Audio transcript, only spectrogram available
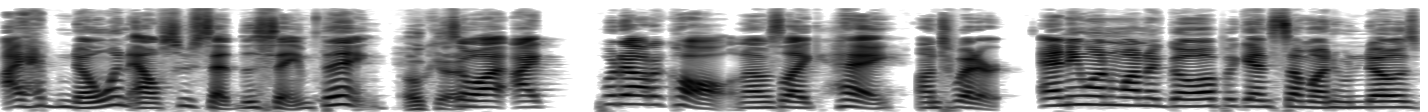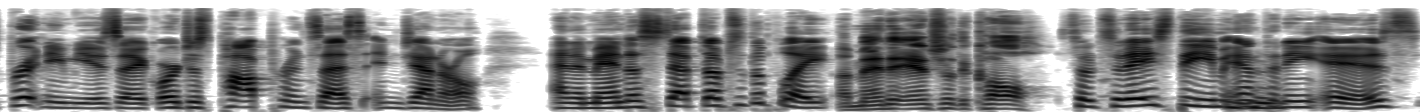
I had no one else who said the same thing. Okay. So I, I put out a call, and I was like, "Hey, on Twitter, anyone want to go up against someone who knows Britney music or just pop princess in general?" And Amanda stepped up to the plate. Amanda answered the call. So today's theme, mm-hmm. Anthony, is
